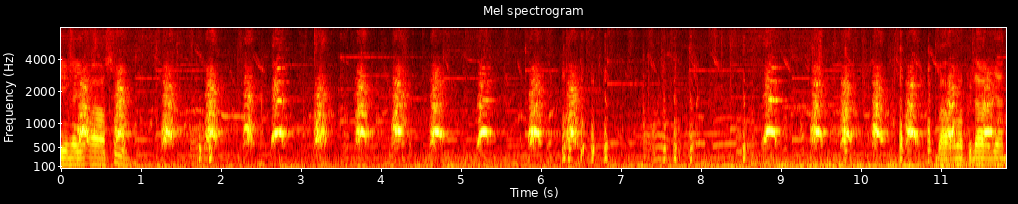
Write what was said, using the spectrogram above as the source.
Nag-iingay yung aso. Baka mapila. Yan.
